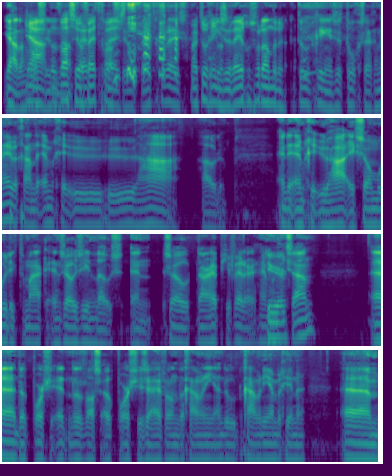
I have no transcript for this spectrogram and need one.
Ja, dat Ja, was, dat was heel vet geweest. heel vet geweest. Maar toen gingen ze de regels veranderen. En toen gingen ze toch zeggen, nee, we gaan de MGUH houden. En de MGUH is zo moeilijk te maken en zo zinloos. En zo, daar heb je verder helemaal Duur. niets aan. Eh, dat Porsche, en dat was ook Porsche, zei van, daar gaan we niet aan doen, daar gaan we niet aan beginnen. Ehm,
